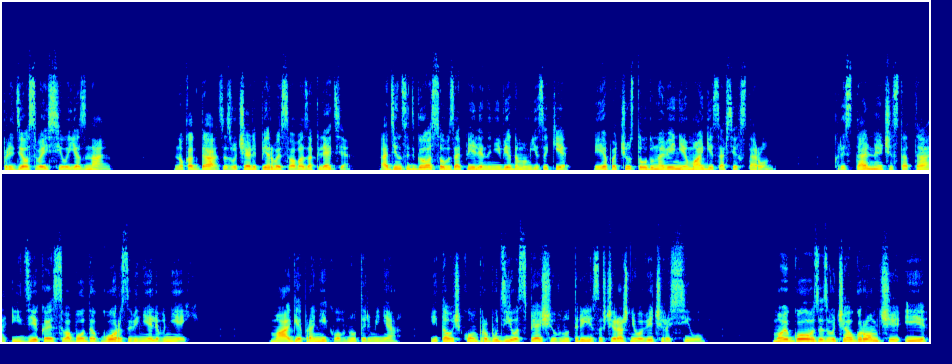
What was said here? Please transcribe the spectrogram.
Предел своей силы я знаю. Но когда зазвучали первые слова заклятия, одиннадцать голосов запели на неведомом языке, и я почувствовал дуновение магии со всех сторон. Кристальная чистота и дикая свобода гор звенели в ней. Магия проникла внутрь меня и толчком пробудила спящую внутри со вчерашнего вечера силу. Мой голос зазвучал громче и...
